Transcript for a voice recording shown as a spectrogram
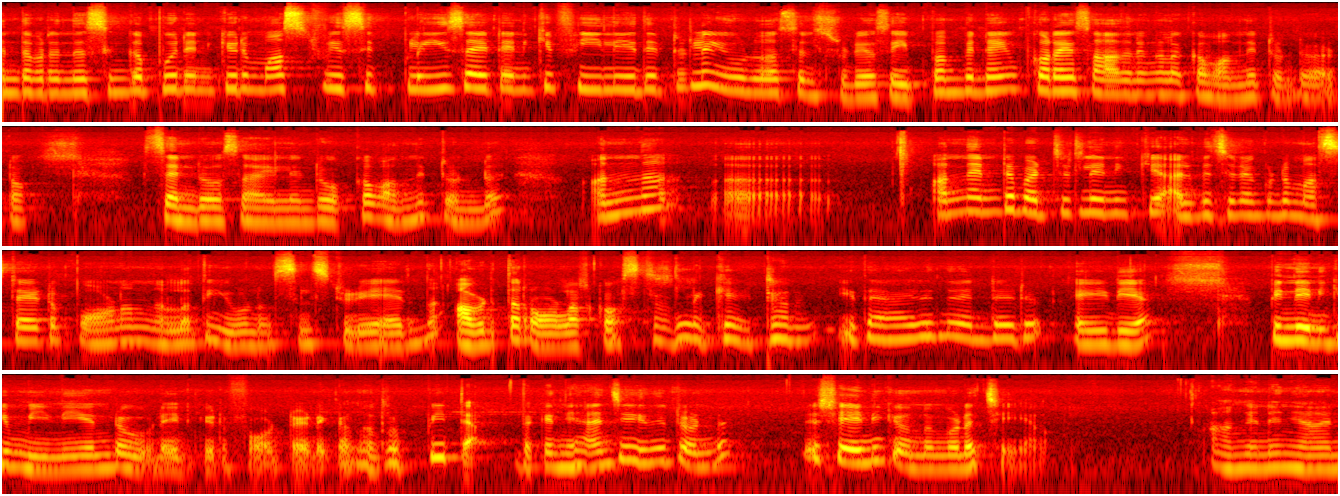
എന്താ പറയുന്നത് സിംഗപ്പൂർ എനിക്കൊരു മസ്റ്റ് വിസിറ്റ് പ്ലേസ് ആയിട്ട് എനിക്ക് ഫീൽ ചെയ്തിട്ടുള്ള യൂണിവേഴ്സൽ സ്റ്റുഡിയോസ് ഇപ്പം പിന്നെയും കുറേ സാധനങ്ങളൊക്കെ വന്നിട്ടുണ്ട് കേട്ടോ. സെന്റോസ് ഐലൻഡും ഒക്കെ വന്നിട്ടുണ്ട്. അന്ന് അന്ന് എന്റെ ബഡ്ജറ്റിൽ എനിക്ക് അൽബിച്ചിനെ കൊണ്ട് മസ്റ്റായിട്ട് പോകണം എന്നുള്ളത് യൂണിവേഴ്സൽ സ്റ്റുഡിയോ ആയിരുന്നു. അവിടുത്തെ റോളർ കോസ്റ്ററിലേക്ക് ആയിട്ടാണ്. ഇതായിരുന്നു എന്റെ ഒരു ഐഡിയ പിന്നെ എനിക്ക് മിനിയന്റെ കൂടെ എനിക്കൊരു ഫോട്ടോ എടുക്കണം റിപ്പീറ്റാണ് ഇതൊക്കെ ഞാൻ ചെയ്തിട്ടുണ്ട്. പക്ഷേ എനിക്കൊന്നും കൂടെ ചെയ്യണം. അങ്ങനെ ഞാൻ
